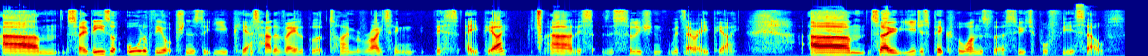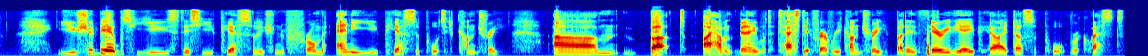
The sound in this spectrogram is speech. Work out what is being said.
Um, so these are all of the options that UPS had available at the time of writing this API, uh, this, this solution with their API. Um, so you just pick the ones that are suitable for yourselves. You should be able to use this UPS solution from any UPS supported country, um, but I haven't been able to test it for every country. But in theory, the API does support requests,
